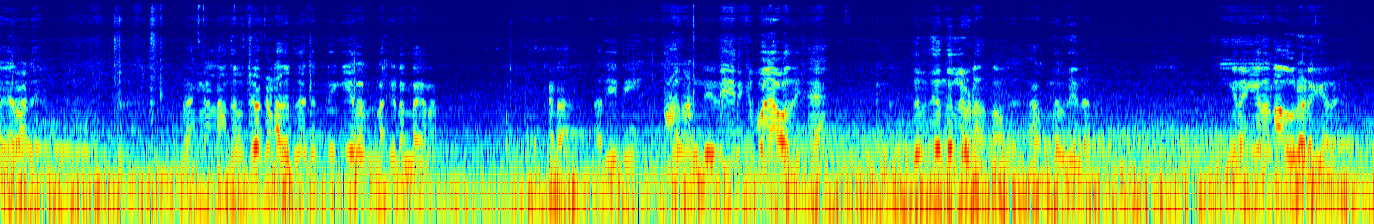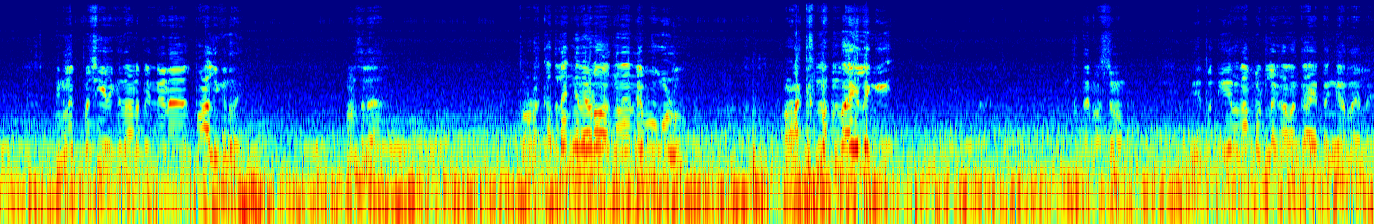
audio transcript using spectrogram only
ഗിയർ മാറ്റി അങ്ങനെല്ലാം ധൃതി വെച്ചിട്ട് ഗിയർ ഇടണ്ട ഇങ്ങനെ. കേട്ടാ? ആ രീതി. ആ വണ്ടിയുടെ രീതിക്ക് പോയാൽ മതി ഏഹ് ധൃതി ഒന്നുമില്ല ഇവിടെ നമുക്ക്. ആർക്കും ധൃതിയില്ല. ഇങ്ങനെ കീറണ്ട അതുപോലെ ഇടും നിങ്ങളിപ്പോൾ ശീലിക്കുന്നതാണ് പിന്നീട് പാലിക്കണത് മനസ്സിലായോ? തുടക്കത്തിൽ എങ്ങനെയാണോ അങ്ങനെ തന്നെ പോകുള്ളൂ തുടക്കം നന്നായില്ലെങ്കിൽ ഇന്നത്തെ പ്രശ്നമാണ് ഇനിയിപ്പോ കീറിടാൻ പറ്റില്ല കാരണം കയറ്റം കയറുന്നതല്ലേ.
